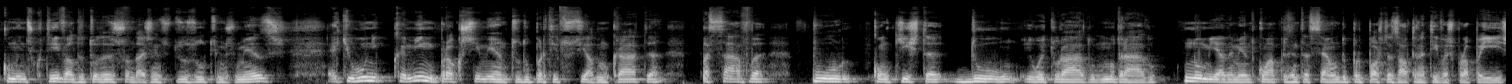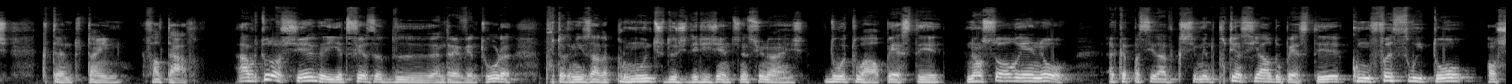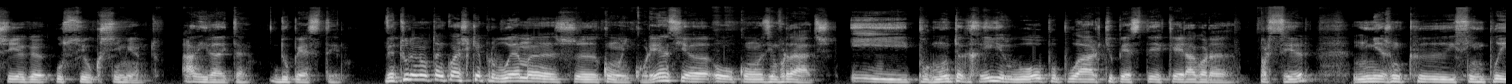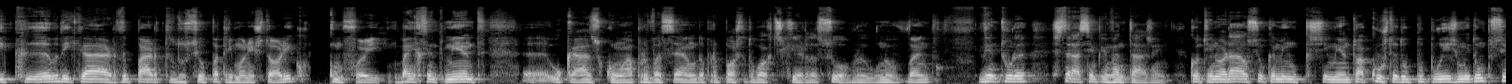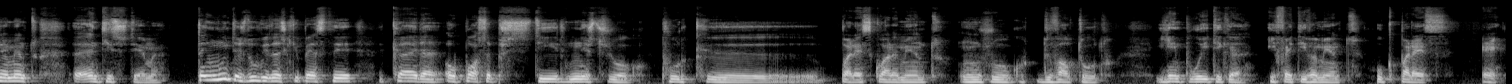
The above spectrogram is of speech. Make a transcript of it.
como indiscutível de todas as sondagens dos últimos meses, é que o único caminho para o crescimento do Partido Social Democrata passava por conquista do eleitorado moderado nomeadamente com a apresentação de propostas alternativas para o país que tanto tem faltado. A abertura ao Chega e a defesa de André Ventura, protagonizada por muitos dos dirigentes nacionais do atual PSD, não só alienou a capacidade de crescimento potencial do PSD, como facilitou ao Chega o seu crescimento à direita do PSD. Ventura não tem quaisquer problemas uh, com a incoerência ou com as inverdades. E, por muito aguerrido ou popular que o PSD queira agora parecer, mesmo que isso implique abdicar de parte do seu património histórico, como foi bem recentemente uh, o caso com a aprovação da proposta do Bloco de Esquerda sobre o novo banco, Ventura estará sempre em vantagem. Continuará o seu caminho de crescimento à custa do populismo e de um posicionamento uh, antissistema. Tenho muitas dúvidas que o PSD queira ou possa persistir neste jogo, porque parece claramente um jogo de vale tudo. E em política, efetivamente, o que parece é.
